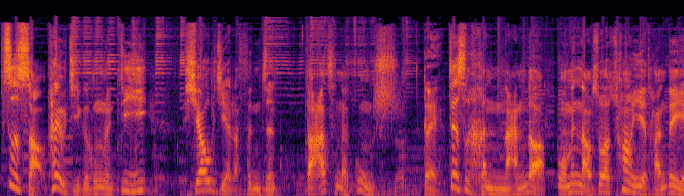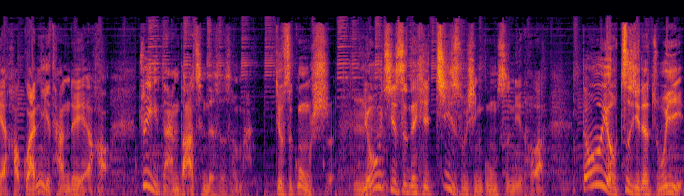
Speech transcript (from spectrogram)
至少它有几个功能：第一，消解了纷争；达成了共识。对，这是很难的。我们老说创业团队也好，管理团队也好，最难达成的是什么？就是共识。尤其是那些技术型公司里头啊，都有自己的主意。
